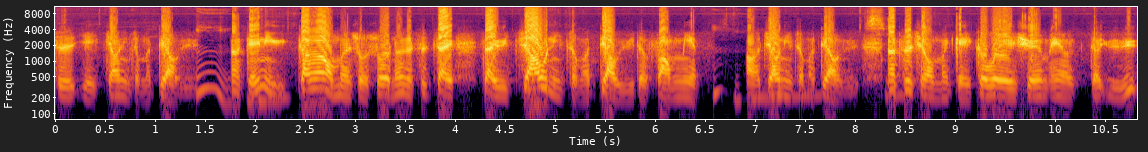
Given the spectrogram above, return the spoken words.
吃，也教你怎么钓鱼。嗯，那给你刚刚我们所说的那个是在在于教你怎么钓鱼的方面，啊，教你怎么钓鱼。那之前我们给各位学员朋友的鱼，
